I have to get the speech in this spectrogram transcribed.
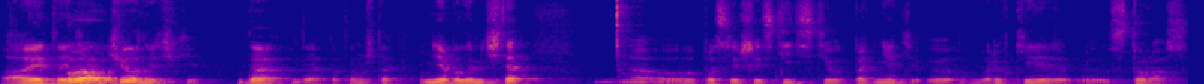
А этой Правда? девчоночке, да, да, потому что у меня была мечта э, после 60 вот поднять э, в рывке э, 100 раз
